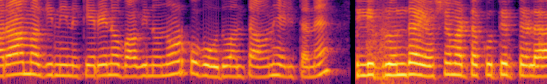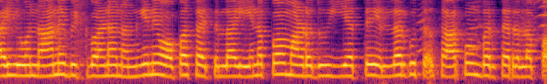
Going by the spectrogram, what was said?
ಆರಾಮಾಗಿ ನೀನು ಕೆರೆನೋ ಬಾವಿನೋ ನೋಡ್ಕೋಬಹುದು ಅಂತ ಅವನು ಹೇಳ್ತಾನೆ. ಇಲ್ಲಿ ಬೃಂದ ಯೋಚನೆ ಮಾಡ್ತಾ ಕೂತಿರ್ತಾಳೆ, ಅಯ್ಯೋ, ನಾನೇ ಬಿಟ್ಬಾಣ ನನಗೇನೆ ವಾಪಸ್ ಆಯ್ತಲ್ಲ, ಏನಪ್ಪ ಮಾಡೋದು? ಈ ಅತ್ತೆ ಎಲ್ಲರಿಗೂ ತ, ಸಾರ್ಕೊಂಡು ಬರ್ತಾರಲ್ಲಪ್ಪ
